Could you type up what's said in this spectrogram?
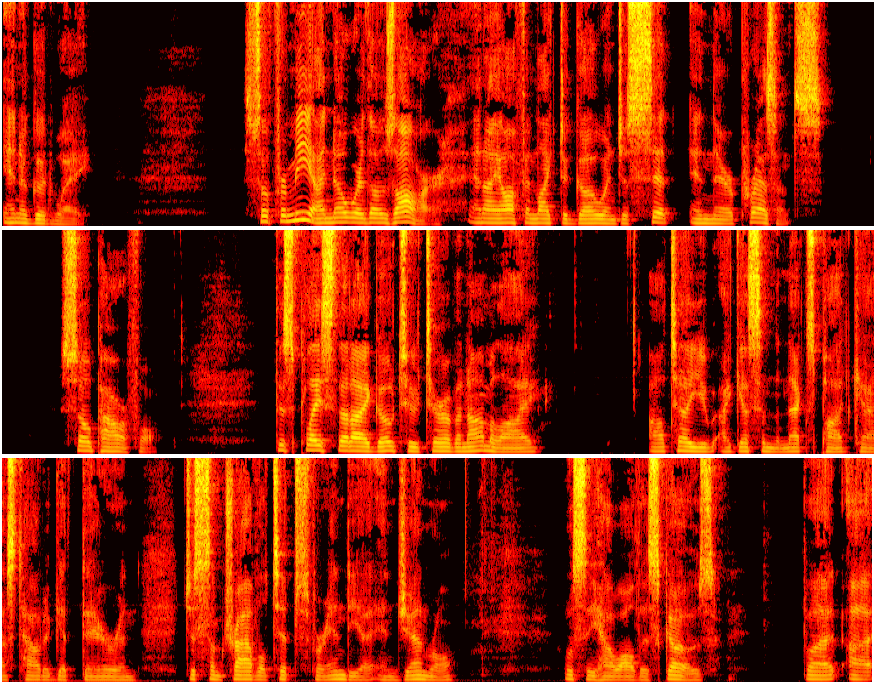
in a good way. So for me, I know where those are, and I often like to go and just sit in their presence. So powerful. This place that I go to, Tiruvannamalai, I'll tell you, I guess, in the next podcast how to get there and just some travel tips for India in general we'll see how all this goes. But uh,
